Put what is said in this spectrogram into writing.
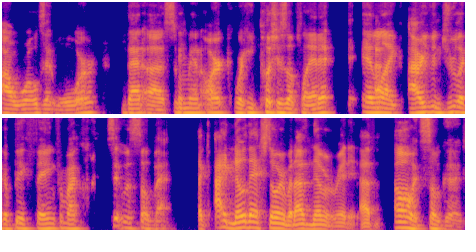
our worlds at war that uh Superman arc where he pushes a planet and like I even drew like a big thing for my class. It was so bad. Like I know that story, but I've never read it. I've oh, it's so good.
